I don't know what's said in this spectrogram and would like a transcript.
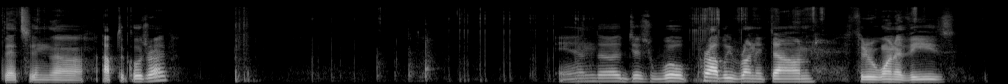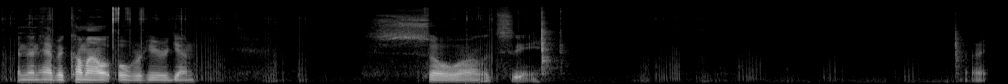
that's in the optical drive and uh, just we'll probably run it down through one of these and then have it come out over here again so uh, let's see Alright.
